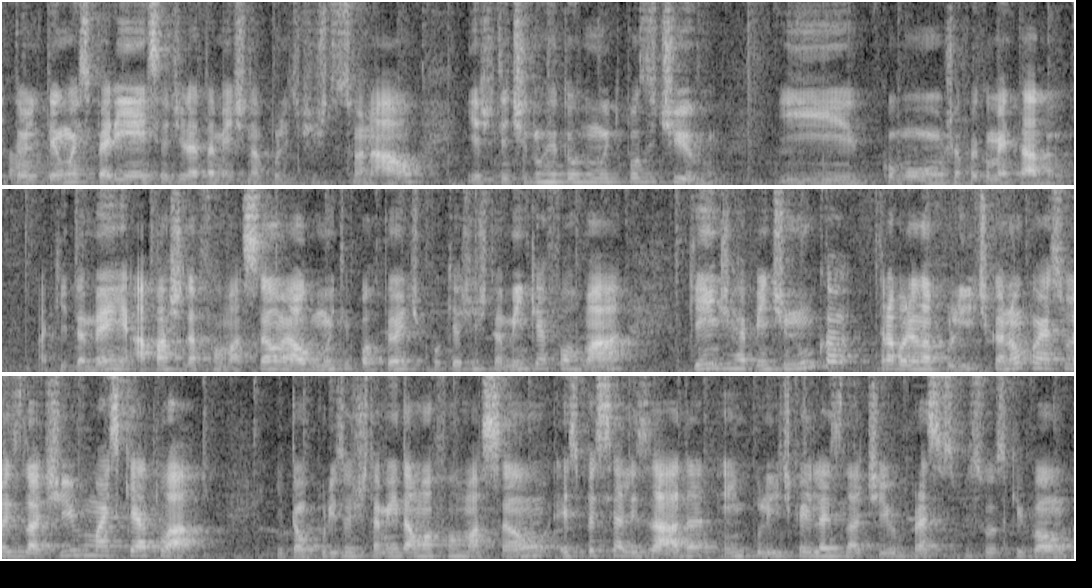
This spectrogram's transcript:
Então ele tem uma experiência diretamente na política institucional e a gente tem tido um retorno muito positivo. E como já foi comentado aqui também, a parte da formação é algo muito importante porque a gente também quer formar quem de repente nunca trabalhou na política, não conhece o legislativo, mas quer atuar. Então, por isso a gente também dá uma formação especializada em política e legislativo para essas pessoas que vão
